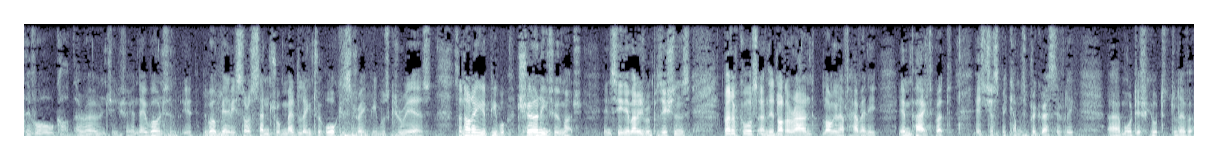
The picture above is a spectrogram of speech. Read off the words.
They've all got their own chief, and they won't, there won't be any sort of central meddling to orchestrate people's careers. So not only are people churning too much in senior management positions, but of course, and they're not around long enough to have any impact, but it just becomes progressively uh, more difficult to deliver.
